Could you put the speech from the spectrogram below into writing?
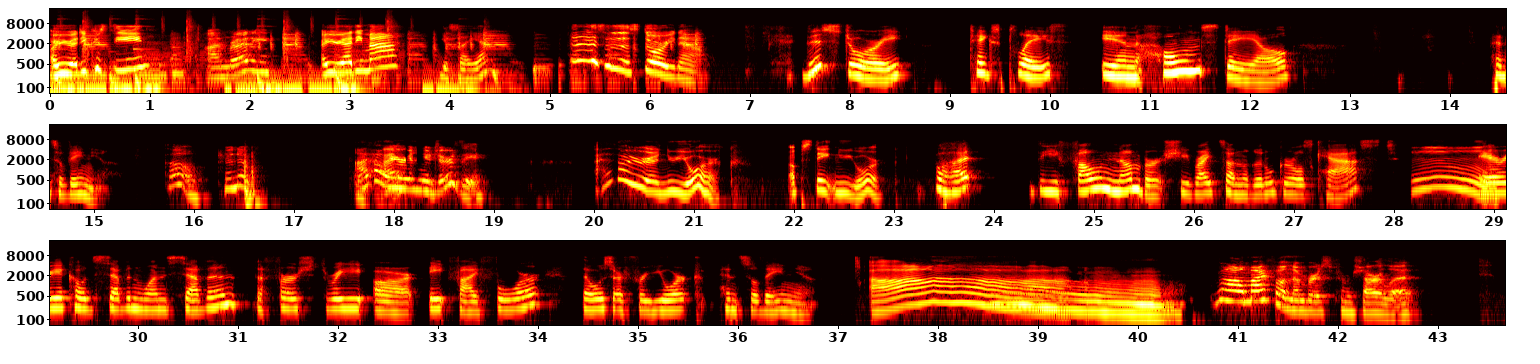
Are you ready, Christine? I'm ready. Are you ready, Ma? Yes, I am. This is a story now. This story takes place in Honesdale, Pennsylvania. Oh, who knew? I thought we were in New Jersey. I thought we were in New York, upstate New York. But the phone number she writes on the little girl's cast, Mm. area code 717, the first three are 854. Those are for York, Pennsylvania. Ah. Mm. Well, my phone number is from Charlotte.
